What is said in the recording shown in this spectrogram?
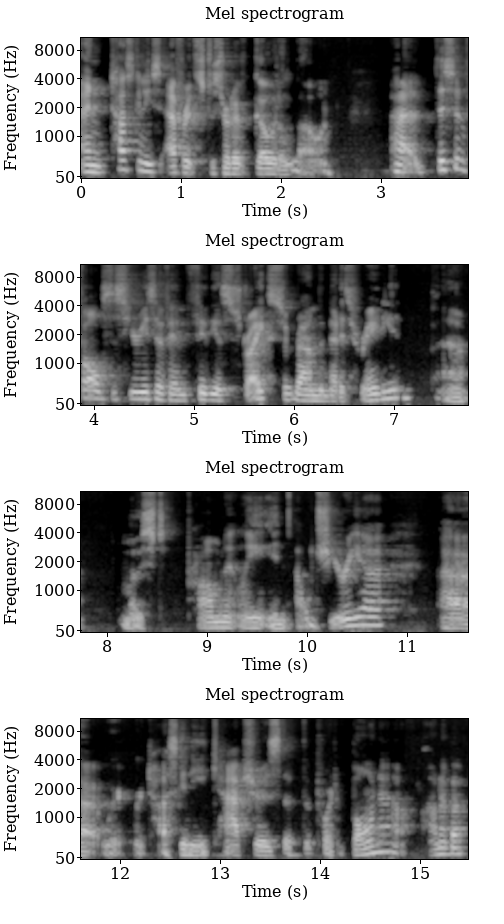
and Tuscany's efforts to sort of go it alone. Uh, this involves a series of amphibious strikes around the Mediterranean, uh, most prominently in Algeria, uh, where, where, Tuscany captures the, the port of Bona, Annaba,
